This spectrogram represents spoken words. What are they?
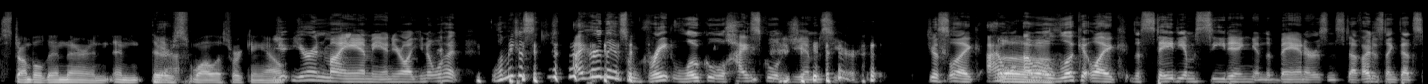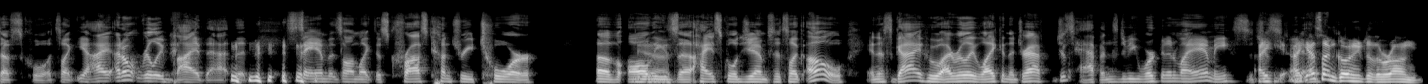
stumbled in there and, and there's yeah. Wallace working out. You're in Miami and you're like, you know what? Let me just, I heard they have some great local high school gyms here. Just like I will, uh, I will look at like the stadium seating and the banners and stuff. I just think that stuff's cool. It's like, yeah, I, I don't really buy that that Sam is on like this cross country tour of all yeah. these uh, high school gyms. It's like, oh, and this guy who I really like in the draft just happens to be working in Miami. So just, I, I guess I'm going to the wrong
